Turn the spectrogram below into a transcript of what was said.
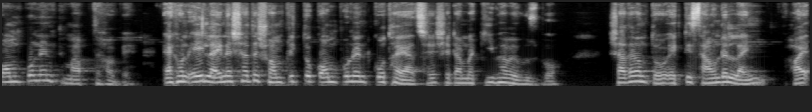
কম্পোনেন্ট মাপতে হবে। এখন এই লাইনের সাথে সম্পৃক্ত কম্পোনেন্ট কোথায় আছে, সেটা আমরা কীভাবে বুঝব? সাধারণত একটি সাউন্ডের লাইন হয়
